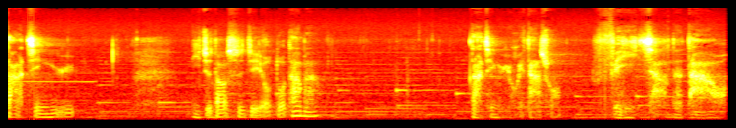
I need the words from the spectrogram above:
大金鱼：“你知道世界有多大吗？”大鲸鱼回答说：“非常的大哦。”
